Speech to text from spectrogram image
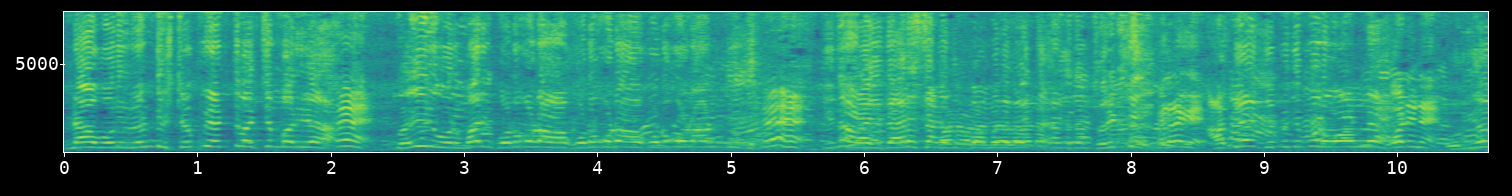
நான் ஒரு ரெண்டு ஸ்டெப் எடுத்து வச்சேன் பாருயா ஆ. வயிறு ஒரு மாதிரி கொடகொடா கொடகொடா கொடகொடான்னு. என்ன இது அரசாங்கத்துக்கு போகும்போது வயிற்று கலக்குதான்னு சொல்லிட்டு? அப்படியே திப்பு திப்புன்னு ஓடினேன் ஓடினேன் ஒரே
